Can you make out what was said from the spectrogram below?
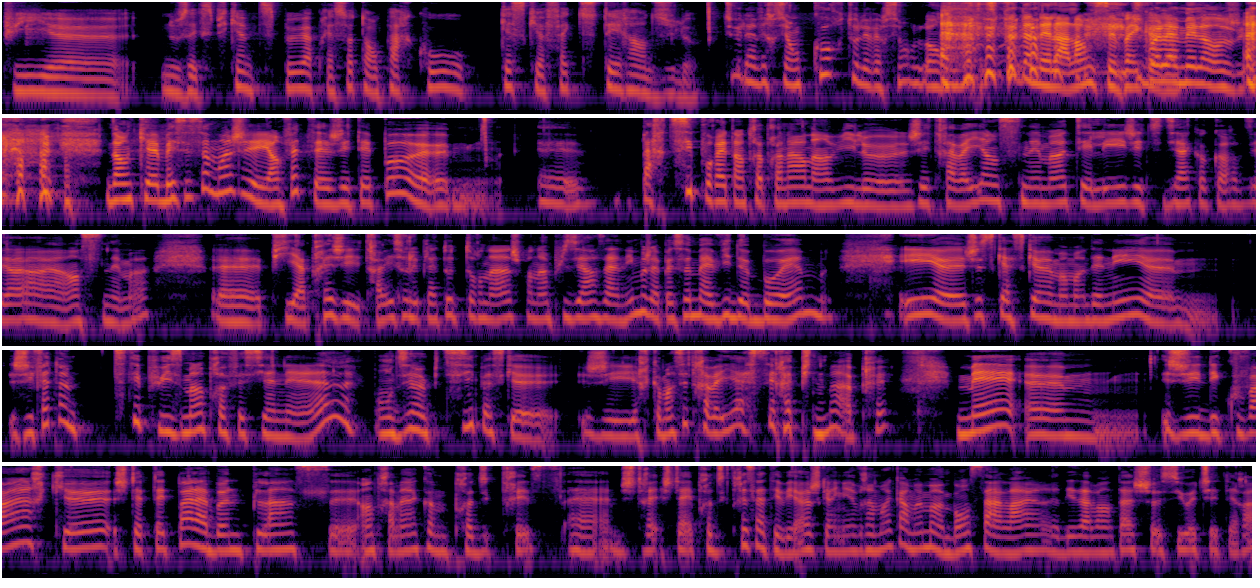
Puis euh, nous expliquer un petit peu après ça ton parcours. Qu'est-ce qui a fait que tu t'es rendu là? Tu veux la version courte ou la version longue? tu peux donner la langue, c'est bien Je vais la mélanger. Donc, euh, ben, c'est ça. Moi, j'ai en fait, j'étais pas euh, partie pour être entrepreneur dans la vie. J'ai travaillé en cinéma, télé, j'ai étudié à Concordia en cinéma. puis après, j'ai travaillé sur les plateaux de tournage pendant plusieurs années. Moi, j'appelle ça ma vie de bohème. Et jusqu'à ce qu'à un moment donné, j'ai fait un petit épuisement professionnel. On dit un petit parce que j'ai recommencé à travailler assez rapidement après. Mais euh, j'ai découvert que j'étais peut-être pas à la bonne place euh, en travaillant comme productrice. Euh, j'étais productrice à TVA, je gagnais vraiment quand même un bon salaire, des avantages sociaux, etc.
